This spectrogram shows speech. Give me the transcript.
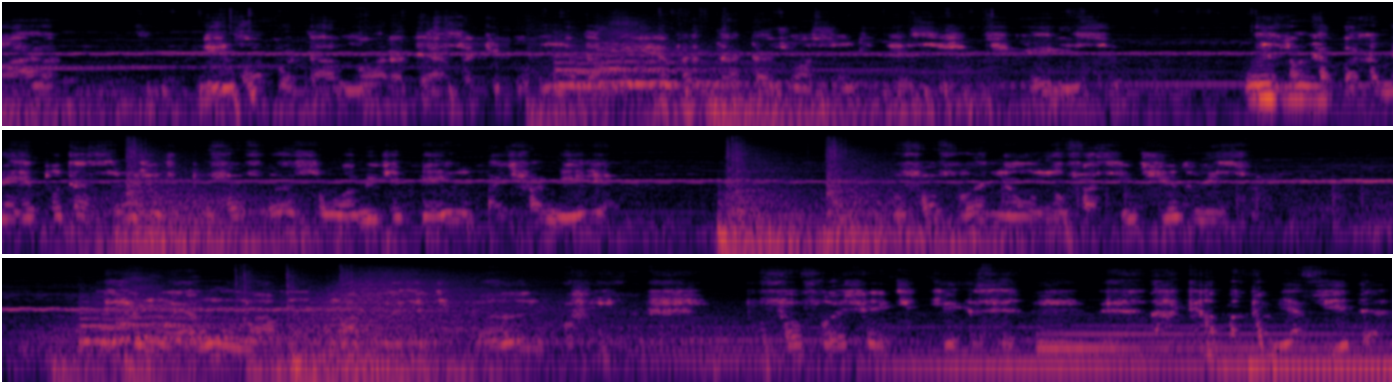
Ah, nem vou acordar uma hora dessa aqui por uma da manhã para tratar de um assunto desse, gente. Que é isso? Vocês uhum. vão acabar com a minha reputação, gente. Por favor, eu sou um homem de bem, um pai de família. Por favor, não, não faz sentido isso. Isso não é uma, uma coisa de banco por favor, gente, que, acaba com a minha vida.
